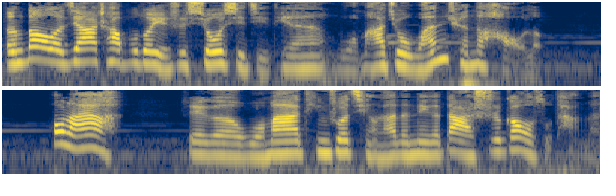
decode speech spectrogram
等到了家，差不多也是休息几天，我妈就完全的好了。后来啊，这个我妈听说请来的那个大师告诉他们，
